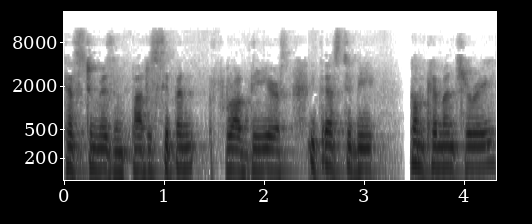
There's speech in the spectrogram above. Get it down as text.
customers and participants throughout the years. It has to be complementary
